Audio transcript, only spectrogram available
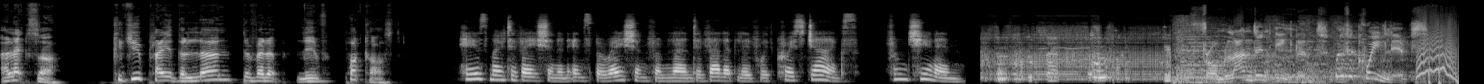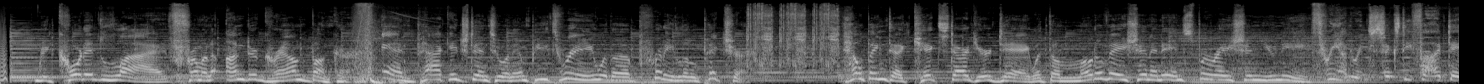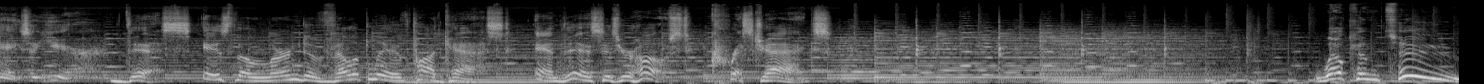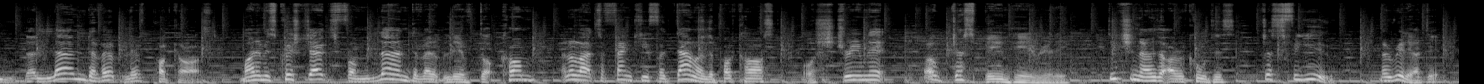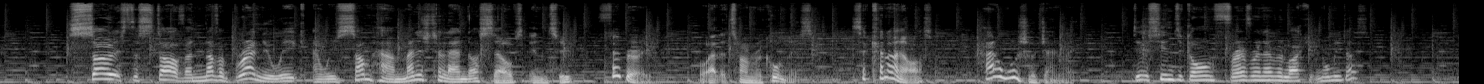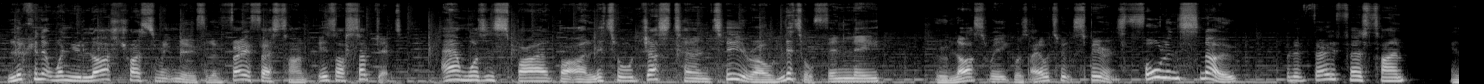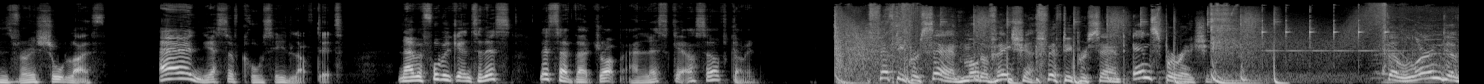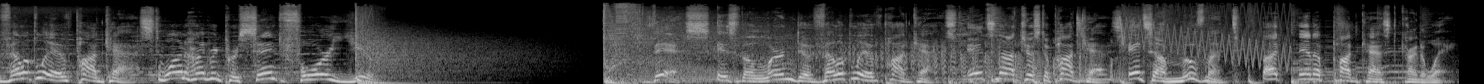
Alexa, could you play the Learn, Develop, Live podcast? Here's motivation and inspiration from Learn, Develop, Live with Chris Jaggs from TuneIn. From London, England, where the Queen lives. Recorded live from an underground bunker and packaged into an MP3 with a pretty little picture. Helping to kickstart your day with the motivation and inspiration you need 365 days a year. This is the Learn, Develop, Live podcast. And this is your host, Chris Jaggs. Welcome to the Learn, Develop, Live podcast. My name is Chris Jaggs from LearnDevelopLive.com, and I'd like to thank you for downloading the podcast or streaming it, or just being here, really. Did you know that I record this just for you? No, really, I did. So it's the start of another brand new week, and we've somehow managed to land ourselves into February, or at the time of recording this. So, can I ask, how was your January? Did it seem to go on forever and ever like it normally does? Looking at when you last tried something new for the very first time is our subject, and was inspired by our little just turned two year old little Finley, who last week was able to experience falling snow for the very first time in his very short life. And yes, of course, he loved it. Now, before we get into this, let's have that drop and let's get ourselves going. 50% motivation, 50% inspiration. The Learn, Develop, Live podcast. 100% for you. This is the Learn, Develop, Live podcast. It's not just a podcast, it's a movement, but in a podcast kind of way.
